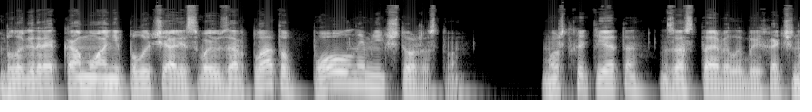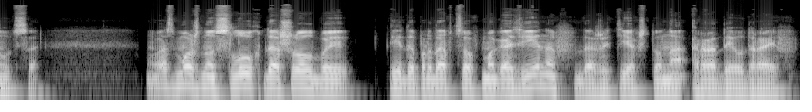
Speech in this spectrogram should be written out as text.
благодаря кому они получали свою зарплату, полным ничтожеством. Может, хоть это заставило бы их очнуться. Возможно, слух дошел бы и до продавцов магазинов, даже тех, что на Родео-драйв.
